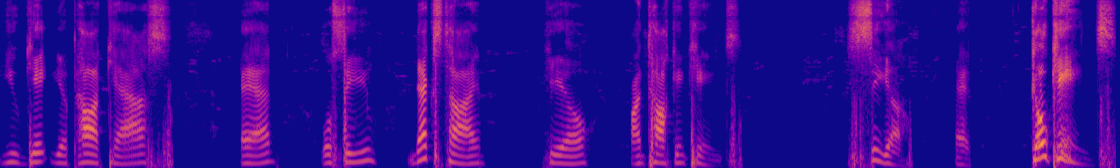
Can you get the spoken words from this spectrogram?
you get your podcasts. And we'll see you next time here on Talking Kings. See ya. And go Kings!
